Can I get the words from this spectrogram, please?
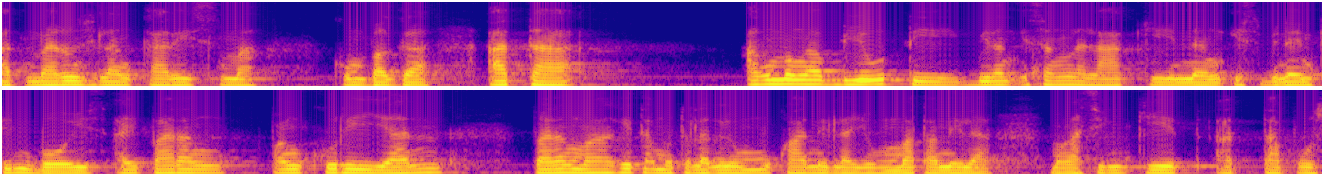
at mayroon silang karisma. Kumbaga, at ah, ang mga beauty bilang isang lalaki ng SB19 boys ay parang pang-Korean, parang makikita mo talaga yung mukha nila, yung mata nila, mga singkit, at tapos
